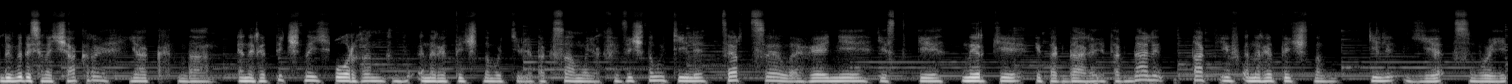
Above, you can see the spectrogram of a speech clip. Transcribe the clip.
дивитися на чакри як на енергетичний орган в енергетичному тілі, так само як в фізичному тілі, серце, легені, кістки, нирки і так далі. І так далі, так і в енергетичному тілі є свої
